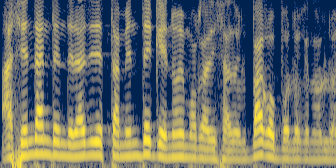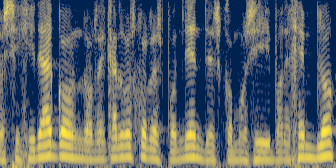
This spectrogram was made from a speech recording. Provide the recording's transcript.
Hacienda entenderá directamente que no hemos realizado el pago, por lo que nos lo exigirá con los recargos correspondientes, como si, por ejemplo,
